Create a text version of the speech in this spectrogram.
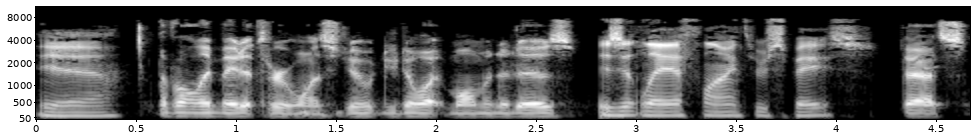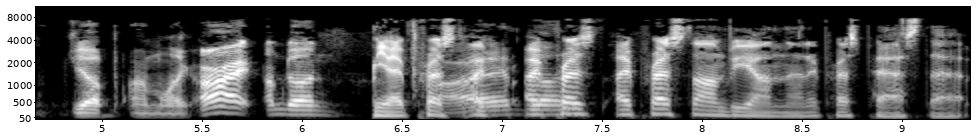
yeah. I've only made it through once. Do you, do you know what moment it is? Is it Leia flying through space? That's yep. I'm like, all right, I'm done. Yeah, I pressed. I I, I done. pressed. I pressed on beyond that. I pressed past that.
